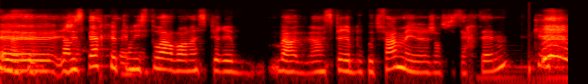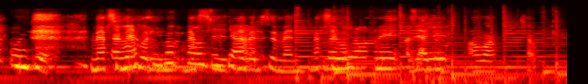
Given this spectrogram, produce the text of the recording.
Euh, j'espère que ton histoire va en inspirer, va inspirer beaucoup de femmes, et j'en suis certaine. Merci, beaucoup. Merci, merci, Très belle semaine. Merci Bonne journée. À bientôt. Au revoir. Ciao.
